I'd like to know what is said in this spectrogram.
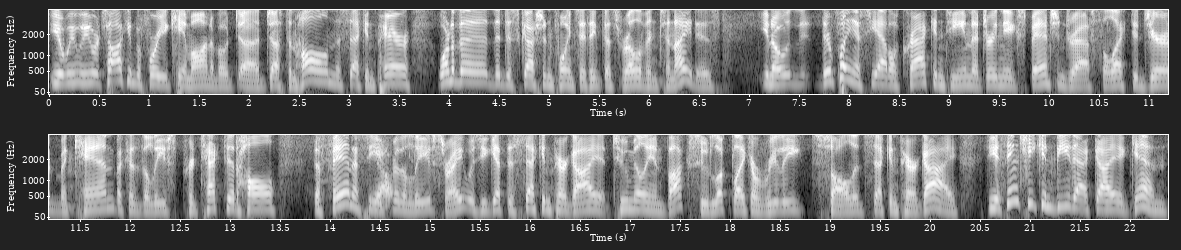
you know, we, we were talking before you came on about uh, Justin Holl and the second pair. One of the, the discussion points I think that's relevant tonight is, you know, th- they're playing a Seattle Kraken team that during the expansion draft selected Jared McCann because the Leafs protected Holl. The fantasy Yeah. for the Leafs, right, was you get the second pair guy at two million bucks who looked like a really solid second pair guy. Do you think he can be that guy again,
